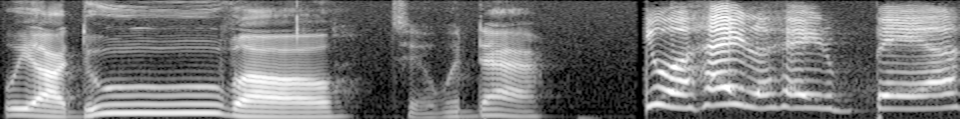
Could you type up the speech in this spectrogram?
we are Duval. Till we die. You a hater, hater bear.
